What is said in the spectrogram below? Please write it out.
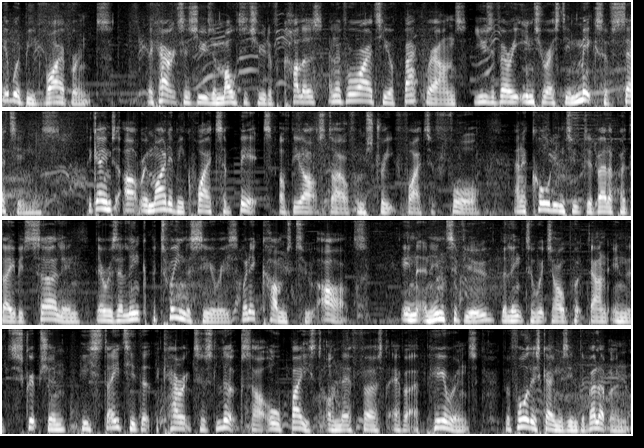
it would be vibrant. The characters use a multitude of colours and a variety of backgrounds, use a very interesting mix of settings. The game's art reminded me quite a bit of the art style from Street Fighter 4, and according to developer David Sirlin, there is a link between the series when it comes to art. In an interview, the link to which I'll put down in the description, he stated that the characters' looks are all based on their first ever appearance before this game was in development,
